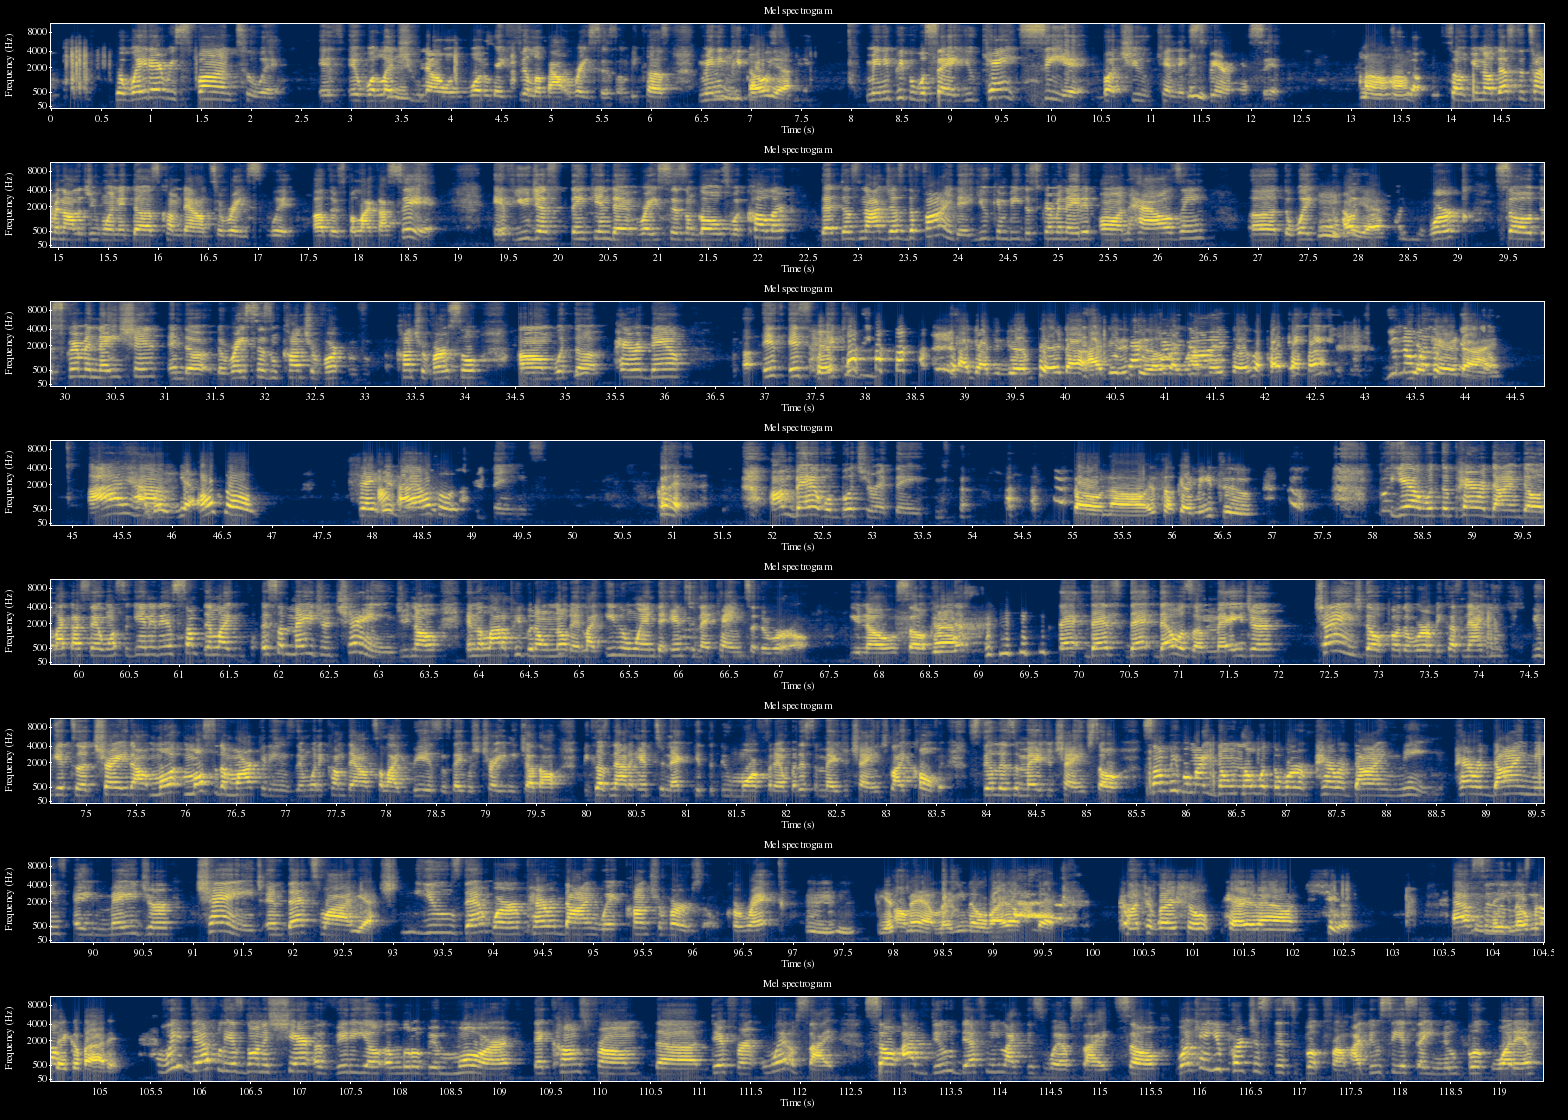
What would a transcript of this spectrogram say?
The, the, way they respond to it is it will let mm-hmm. you know what do they feel about racism because many mm-hmm. people. Oh yeah. Say, many people will say you can't see it, but you can mm. experience mm-hmm. it. Uh-huh. So, so, you know, that's the terminology when it does come down to race with others. But like I said, if you just thinking that racism goes with color, that does not just define it. You can be discriminated on housing, uh, the way, mm, the oh, way yeah. you work. So discrimination and the the racism controver- controversial um, with the paradigm uh, it, it's it can be. I got you good paradigm. I did it too. I was like when I first saw it, you know yeah, what? Paradigm. I have. But yeah. Also, Shay, I'm I also things. go ahead. I'm bad with butchering things. Oh no, it's okay. Me too. But yeah, with the paradigm though, like I said, once again, it is something like it's a major change, you know, and a lot of people don't know that. Like even when the internet came to the world, you know, so that's that that's that that was a major change though for the world because now you you get to trade out more, most of the marketings and when it comes down to like business they was trading each other off because now the internet get to do more for them but it's a major change like covid still is a major change so some people might don't know what the word paradigm means paradigm means a major change and that's why Yeah. she used that word paradigm with controversial correct hmm Yes, Okay. ma'am. Let me know right off the Controversial paradigm shift. absolutely Make no So- mistake about it. we definitely is going to share a video a little bit more that comes from the different website. So I do definitely like this website. So what can you purchase this book from? I do see it say new book. What if?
